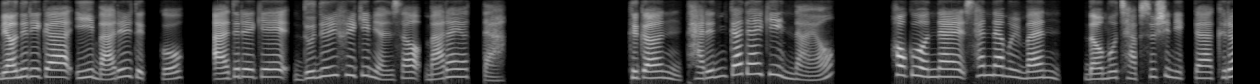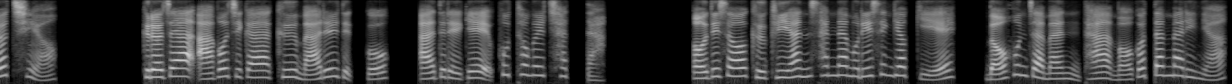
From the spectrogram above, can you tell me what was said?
며느리가 이 말을 듣고 아들에게 눈을 흘기면서 말하였다. 그건 다른 까닭이 있나요? 허구한 날 산나물만 너무 잡수시니까 그렇지요. 그러자 아버지가 그 말을 듣고 아들에게 호통을 쳤다. 어디서 그 귀한 산나물이 생겼기에 너 혼자만 다 먹었단 말이냐?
